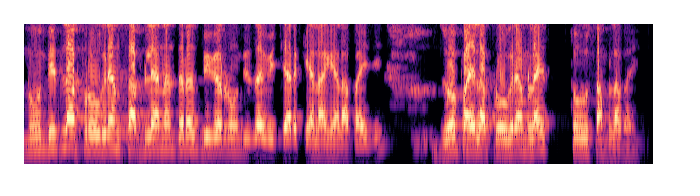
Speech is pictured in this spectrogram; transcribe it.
नोंदीतला प्रोग्राम संपल्यानंतरच बिगर नोंदीचा विचार केला गेला पाहिजे. जो पहिला प्रोग्रामला आहे तो संपला पाहिजे.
